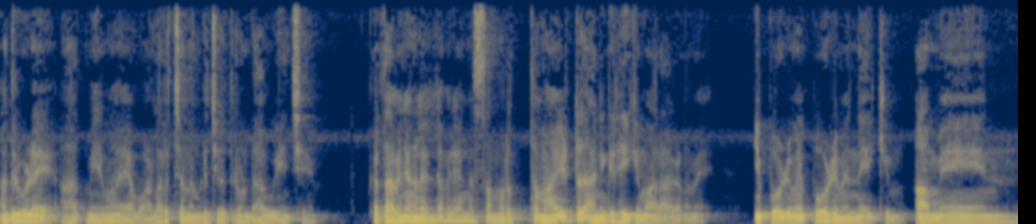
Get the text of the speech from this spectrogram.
അതിലൂടെ ആത്മീയമായ വളർച്ച നമ്മുടെ ജീവിതത്തിൽ ഉണ്ടാവുകയും ചെയ്യും. കർത്താവ് ഞങ്ങളെല്ലാവരെയും അങ്ങ് സമൃദ്ധമായിട്ട് അനുഗ്രഹിക്കുമാറാകണമേ. ഇപ്പോഴും എപ്പോഴും എന്നേക്കും. ആമേൻ.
